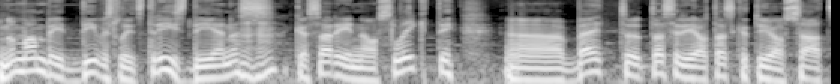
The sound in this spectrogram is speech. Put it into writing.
Nu, man bija divas līdz trīs dienas, mm -hmm. kas arī nav slikti, bet tas ir jau tas, ka tu jau sāc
